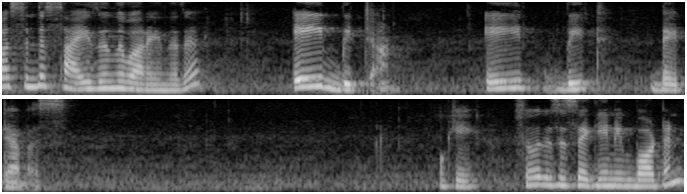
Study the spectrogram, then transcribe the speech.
ബസ്സിന്റെ സൈസ് എന്ന് പറയുന്നത് എയ്റ്റ് ബിറ്റ് ആണ്. Eight bit data bus okay so this is again important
